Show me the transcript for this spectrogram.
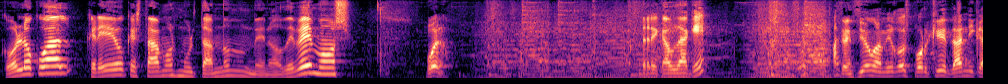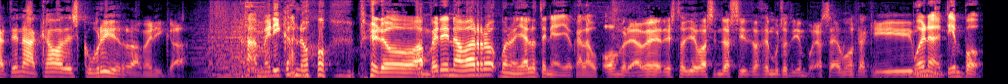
Con lo cual, creo que estamos multando donde no debemos. Bueno, ¿Recauda qué? atención amigos porque Dani Catena acaba de descubrir América. América no, pero a Hombre. Pere Navarro, bueno, ya lo tenía yo calado. Hombre, a ver, esto lleva siendo así desde hace mucho tiempo. Ya sabemos que aquí... Bueno, de tiempo,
